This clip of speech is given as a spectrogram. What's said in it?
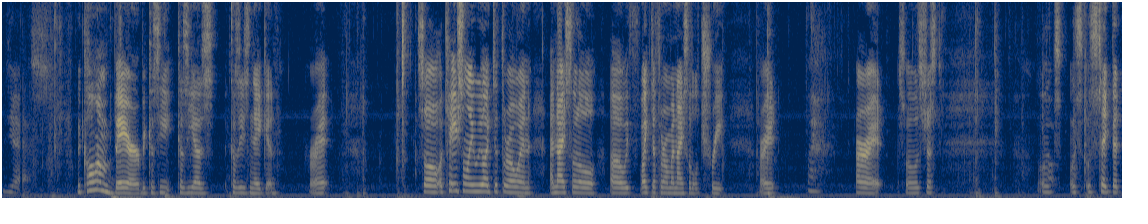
Yes. We call him Bear because he because he has because he's naked, right? So occasionally we like to throw in a nice little uh we like to throw him a nice little treat, right? All right. So let's just let's let's let's take that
